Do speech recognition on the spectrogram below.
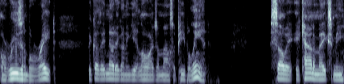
a reasonable rate because they know they're going to get large amounts of people in. So it, it kind of makes me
